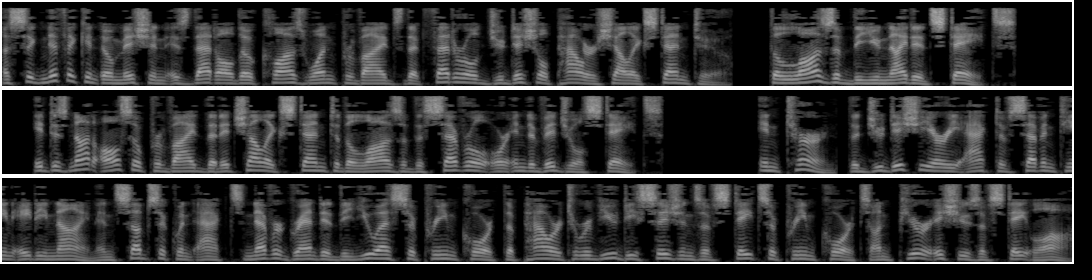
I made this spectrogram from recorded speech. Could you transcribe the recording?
A significant omission is that although Clause 1 provides that federal judicial power shall extend to the laws of the United States, it does not also provide that it shall extend to the laws of the several or individual states. In turn, the Judiciary Act of 1789 and subsequent acts never granted the U.S. Supreme Court the power to review decisions of state supreme courts on pure issues of state law.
